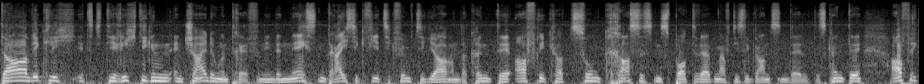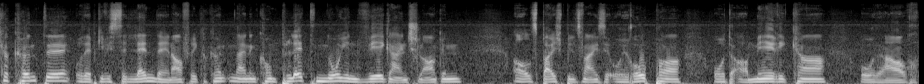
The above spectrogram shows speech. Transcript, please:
da wirklich jetzt die richtigen Entscheidungen treffen in den nächsten 30, 40, 50 Jahren, da könnte Afrika zum krassesten Spot werden auf dieser ganzen Welt. Das könnte, Afrika könnte, oder gewisse Länder in Afrika könnten einen komplett neuen Weg einschlagen, als beispielsweise Europa oder Amerika oder auch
